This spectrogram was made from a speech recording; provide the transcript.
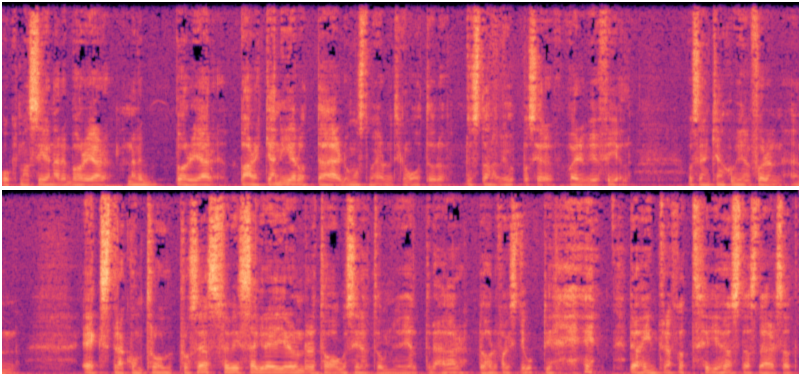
och man ser när det börjar, när det börjar barka neråt där, då måste man göra någonting åt det. Då, då stannar vi upp och ser vad är det vi gör fel. Och sen kanske vi inför en, en extra kontrollprocess för vissa grejer under ett tag och ser att om det hjälpte det här, då har det faktiskt gjort det. det har inträffat i höstas där. Så att,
